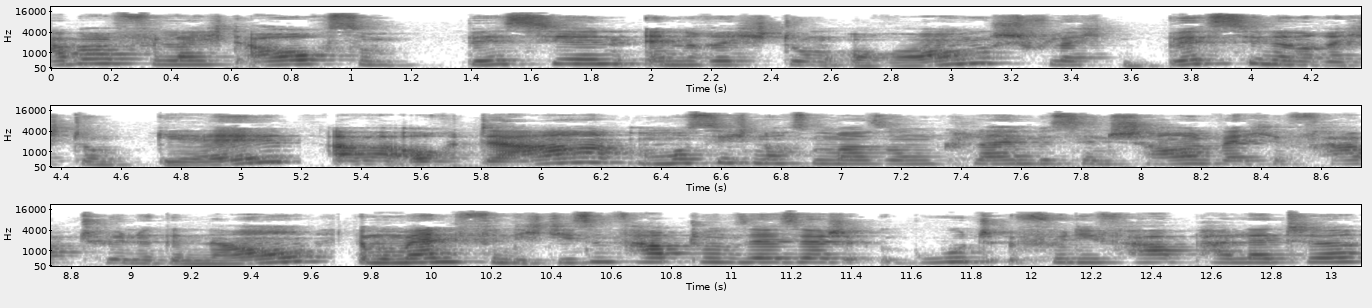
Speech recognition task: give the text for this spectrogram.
aber vielleicht auch so ein bisschen in Richtung Orange, vielleicht ein bisschen in Richtung Gelb. Aber auch da muss ich noch mal so ein klein bisschen schauen, welche Farbtöne genau. Im Moment finde ich diesen Farbton sehr, sehr gut für die Farbpalette.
